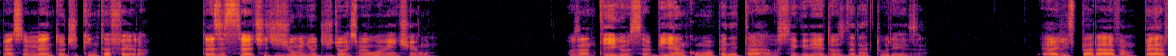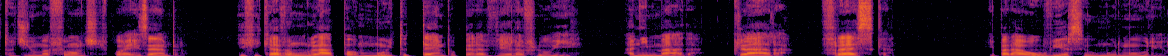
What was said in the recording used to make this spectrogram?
Pensamento de quinta-feira, 17 de junho de 2021. Os antigos sabiam como penetrar os segredos da natureza. Eles paravam perto de uma fonte, por exemplo, e ficavam lá por muito tempo para vê-la fluir, animada, clara, fresca, e para ouvir seu murmúrio.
